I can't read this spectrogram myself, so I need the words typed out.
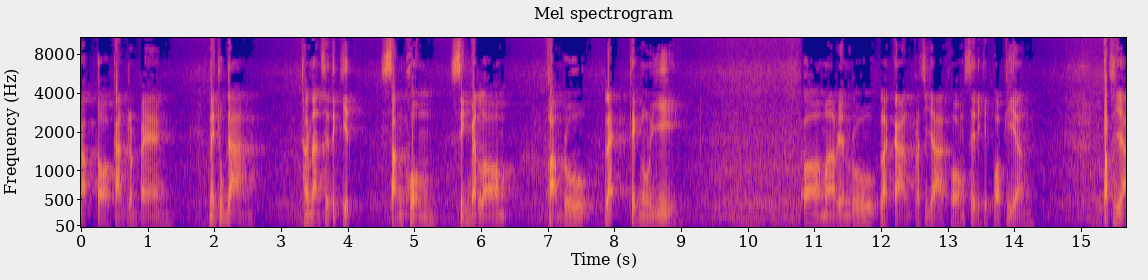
รับต่อการเปลี่ยนแปลง ในทุกด้าน ทั้งด้านเศรษฐกิจ สังคม สิ่งแวดล้อม ความรู้และเทคโนโลยี ก็มาเรียนรู้หลักการปรัชญาของเศรษฐกิจพอเพียง ปรัชญา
